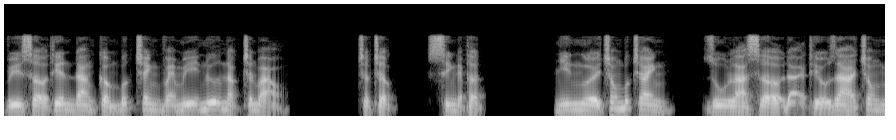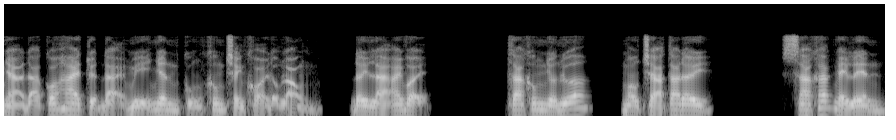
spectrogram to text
Vì sở thiên đang cầm bức tranh vẽ mỹ nữ nặc chân bảo. Chậc chậc, xinh đẹp thật. Nhìn người trong bức tranh, dù là sở đại thiếu gia trong nhà đã có hai tuyệt đại mỹ nhân cũng không tránh khỏi động lòng. Đây là ai vậy? Ta không nhớ nữa, mau trả ta đây. Sa khác nhảy lên,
